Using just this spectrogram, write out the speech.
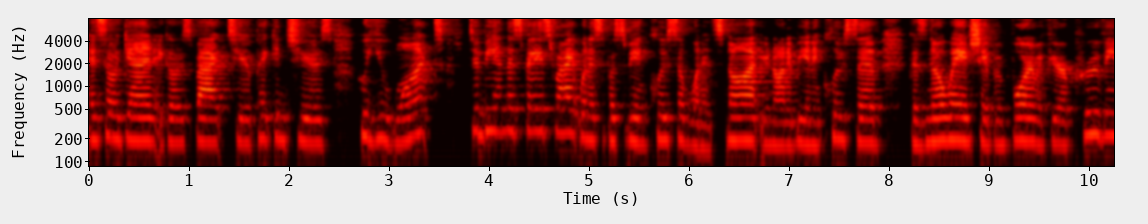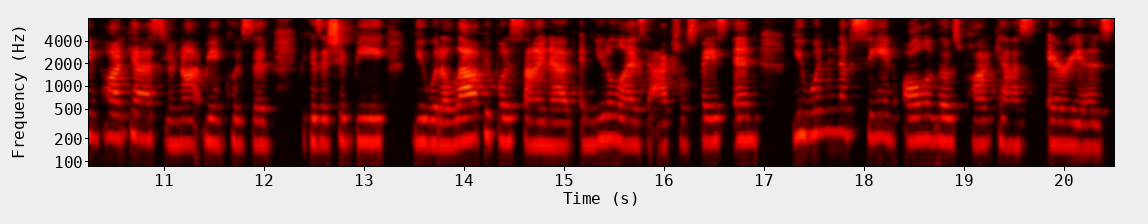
and so again, it goes back to pick and choose who you want to be in the space, right? When it's supposed to be inclusive, when it's not, you're not being inclusive because no way in shape and form, if you're approving podcasts, you're not being inclusive because it should be you would allow people to sign up and utilize the actual space. And you wouldn't have seen all of those podcast areas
